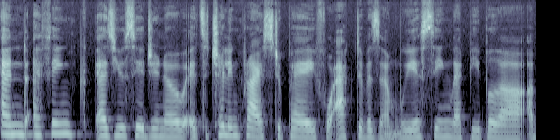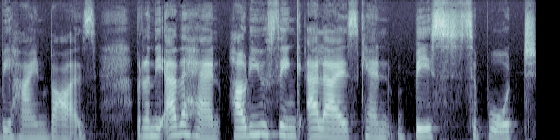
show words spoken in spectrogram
And I think, as you said, you know, it's a chilling price to pay for activism. We are seeing that people are, are, behind bars. But on the other hand, how do you think allies can best support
